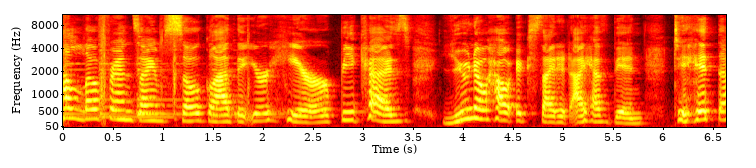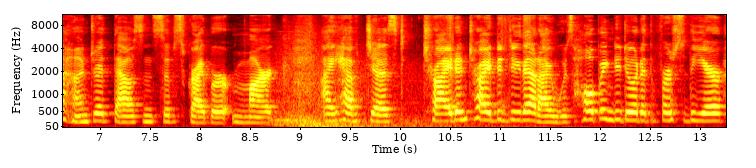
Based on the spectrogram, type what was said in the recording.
Hello friends, I am so glad that you're here because you know how excited I have been to hit the 100,000 subscriber mark. I have just tried and tried to do that. I was hoping to do it at the first of the year,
